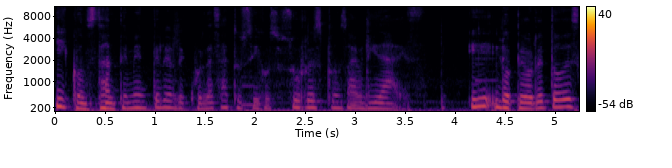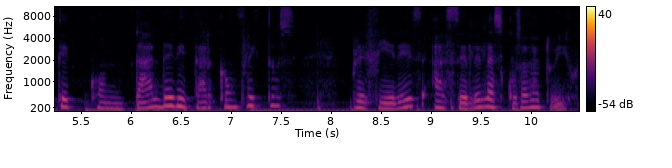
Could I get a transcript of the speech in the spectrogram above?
y constantemente le recuerdas a tus hijos sus responsabilidades. Y lo peor de todo es que con tal de evitar conflictos, prefieres hacerle las cosas a tu hijo.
